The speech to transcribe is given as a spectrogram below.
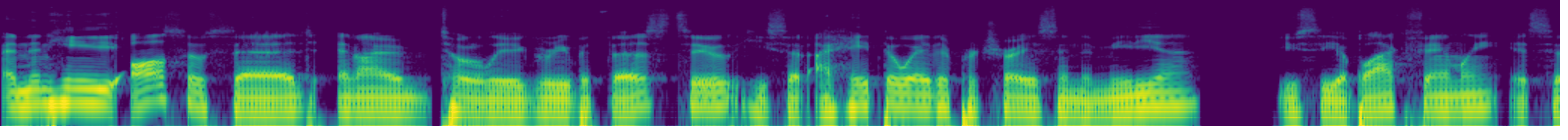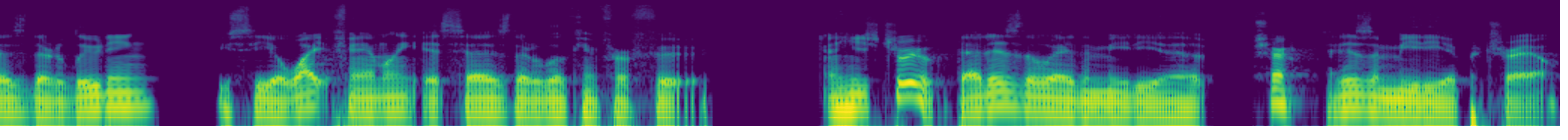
And then he also said, and I totally agree with this too. He said, I hate the way they portray us in the media. You see a black family, it says they're looting. You see a white family, it says they're looking for food. And he's true. That is the way the media, Sure. that is a media portrayal.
